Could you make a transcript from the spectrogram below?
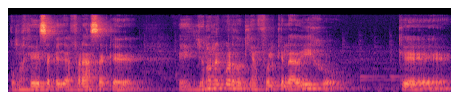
¿Cómo es que dice aquella frase que eh, yo no recuerdo quién fue el que la dijo? Que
